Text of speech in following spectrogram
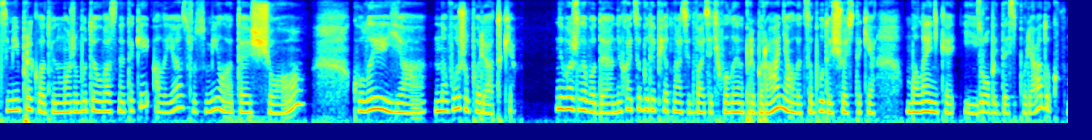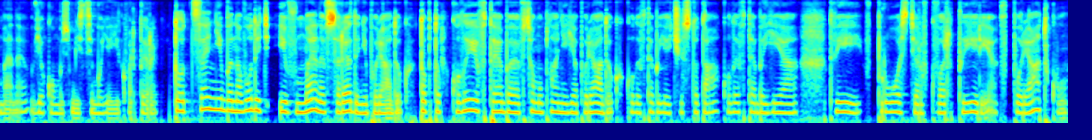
це мій приклад, він може бути у вас не такий, але я зрозуміла те, що коли я навожу порядки. Неважливо де, нехай це буде 15-20 хвилин прибирання, але це буде щось таке маленьке і зробить десь порядок в мене в якомусь місці моєї квартири. То це ніби наводить і в мене всередині порядок. Тобто, коли в тебе в цьому плані є порядок, коли в тебе є чистота, коли в тебе є твій простір в квартирі в порядку.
